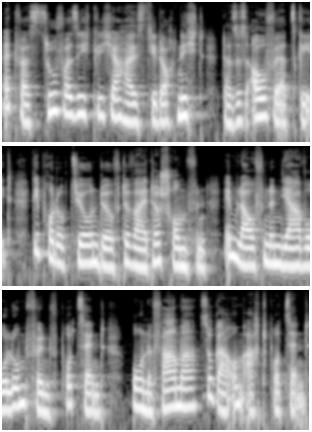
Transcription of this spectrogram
Etwas zuversichtlicher heißt jedoch nicht, dass es aufwärts geht. Die Produktion dürfte weiter schrumpfen, im laufenden Jahr wohl um 5 Prozent ohne Pharma sogar um 8 Prozent.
